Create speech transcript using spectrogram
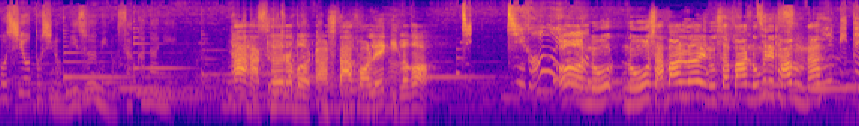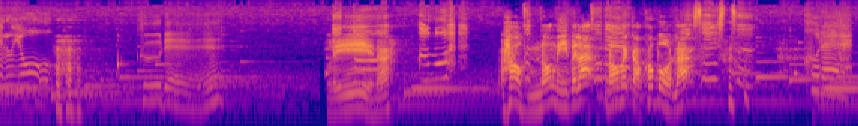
星落としの湖の魚に ถ้าหากเธอระเบิดอ่า Star f o r l a k อีกแล้วก็ 違うよ โอ้ หนู หนูสาบานเลย หนูสาบาน หนูไม่ได้ทำนะ 見てるよクレイ ลีนะ อ้าว น้องหนีไปละ น้องไปกลับเข้าโบสถ์ละ クレイ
